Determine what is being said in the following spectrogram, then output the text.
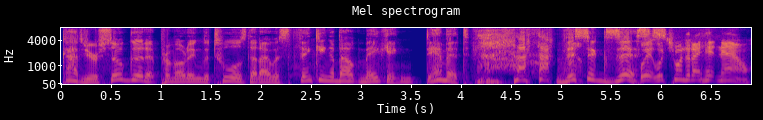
God, you're so good at promoting the tools that I was thinking about making. Damn it. this exists. Wait, which one did I hit now?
